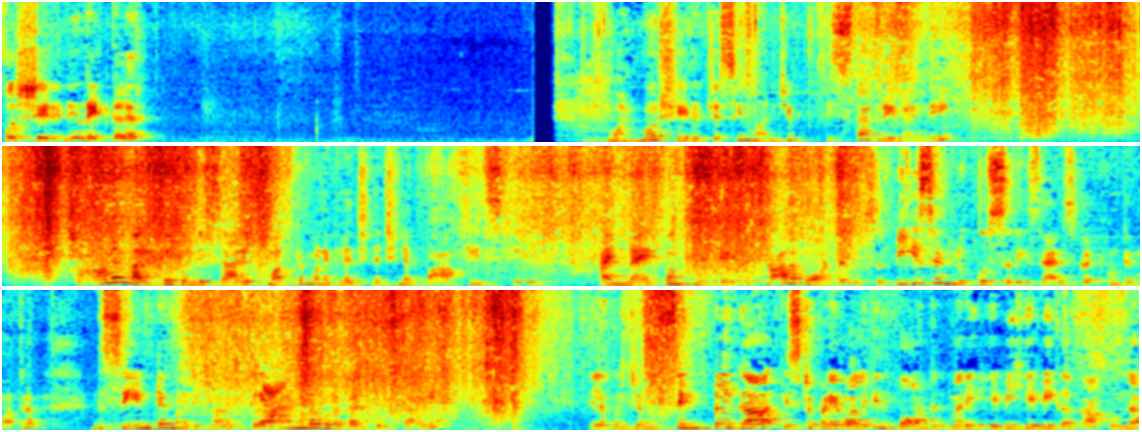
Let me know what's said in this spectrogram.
first shade అండి. Red colour one more shade వచ్చేసి మంచి పిస్తా గ్రీన్ అండి. చాలా లైట్ వెయిట్ అండి శారీస్ మాత్రం మనకి ఇలా చిన్న చిన్న పార్టీస్కి అండ్ నైట్ ఫంక్షన్స్కి అయితే చాలా బాగుంటుంది సో డీసెంట్ లుక్ వస్తుంది ఈ శారీస్ కట్టుకుంటే మాత్రం. ద సేమ్ టైం మనకి చాలా గ్రాండ్గా కూడా కనిపిస్తాయి. ఇలా కొంచెం సింపుల్గా ఇష్టపడే వాళ్ళకి ఇది బాగుంటుంది. మరి హెవీ హెవీగా కాకుండా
